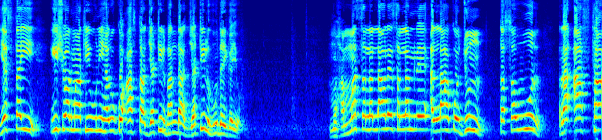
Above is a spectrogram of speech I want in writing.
यस्तै ईश्वरमाथि उनीहरूको आस्था जटिल भन्दा जटिल हुँदै गयो। मोहम्मद सल्लाह सल्लमले अल्लाहको जुन तसवुर र आस्था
